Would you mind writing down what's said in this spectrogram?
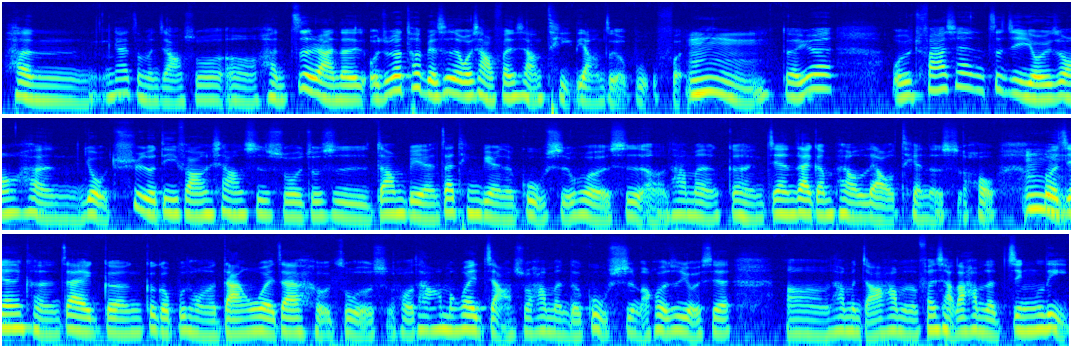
很应该怎么讲说，嗯，很自然的。我觉得特别是我想分享体谅这个部分，嗯，对，因为。我发现自己有一种很有趣的地方，像是说，就是当别人在听别人的故事，或者是呃，他们跟今天在跟朋友聊天的时候，嗯、或者今天可能在跟各个不同的单位在合作的时候，他他们会讲说他们的故事嘛，或者是有一些嗯、呃，他们讲到他们分享到他们的经历，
